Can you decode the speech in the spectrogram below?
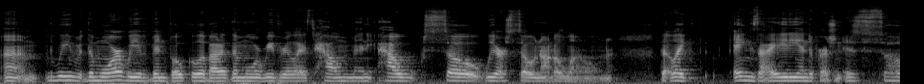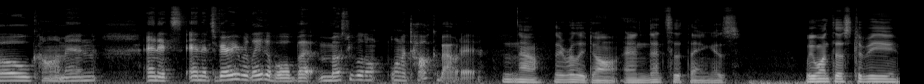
Um, we the more we have been vocal about it, the more we've realized how many, how so we are so not alone. That like anxiety and depression is so common and it's and it's very relatable but most people don't want to talk about it No, they really don't. And that's the thing is we want this to be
